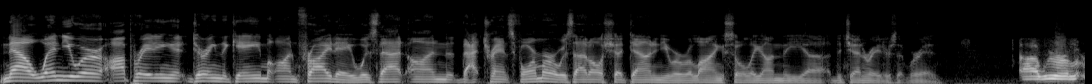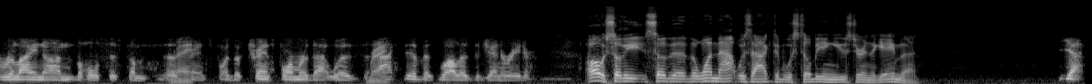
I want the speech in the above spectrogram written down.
Now, when you were operating it during the game on Friday, was that on that transformer, or was that all shut down and you were relying solely on the uh, the generators that were in? Uh, we were relying on the whole system, the, Right. transfor- the transformer that was Right. active as well as the generator. Oh, so the so the the one that was active was still being used during the game then. Yes,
